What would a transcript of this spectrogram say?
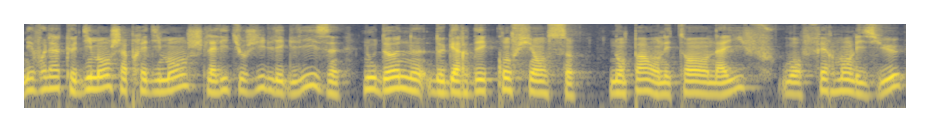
Mais voilà que dimanche après dimanche, la liturgie de l'Église nous donne de garder confiance non pas en étant naïf ou en fermant les yeux,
